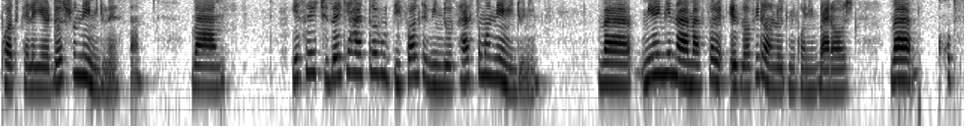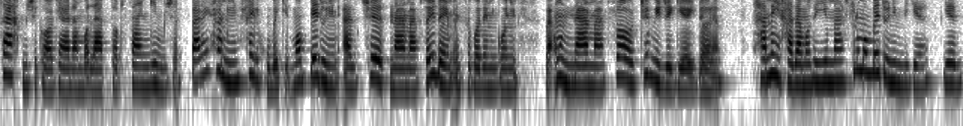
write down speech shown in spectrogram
PotPlayer داشت رو نمی‌دونستم. و یه سری چیزایی که حتی رو default ویندوز هست و ما نمی‌دونیم. و میایم یه نرم افزار اضافی دانلود می‌کنیم براش و خب سخت میشه کار کردن با لپتاپ سنگین میشه. برای همین خیلی خوبه که ما بدونیم از چه نرم افزاری داریم استفاده می‌کنیم و اون نرم افزار چه ویژگیهایی داره. همه خدمات یه محصول ما بدونیم دیگه. یه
